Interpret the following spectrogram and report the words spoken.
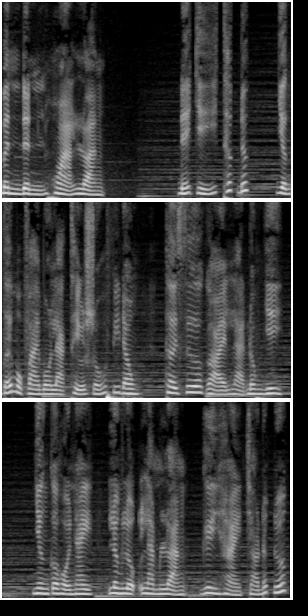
Bình định hòa loạn Đế chỉ thất đức dẫn tới một vài bộ lạc thiểu số phía đông, thời xưa gọi là Đông Di. Nhưng cơ hội này lần lượt làm loạn, ghi hại cho đất nước.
